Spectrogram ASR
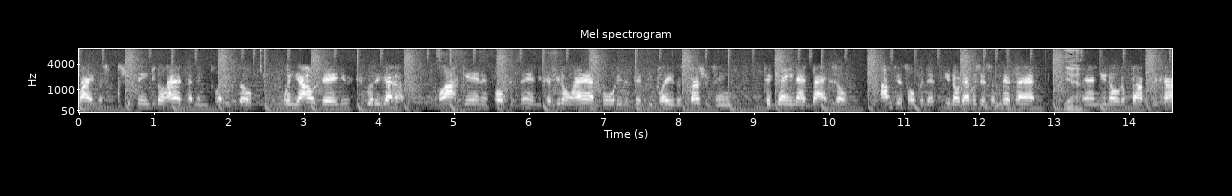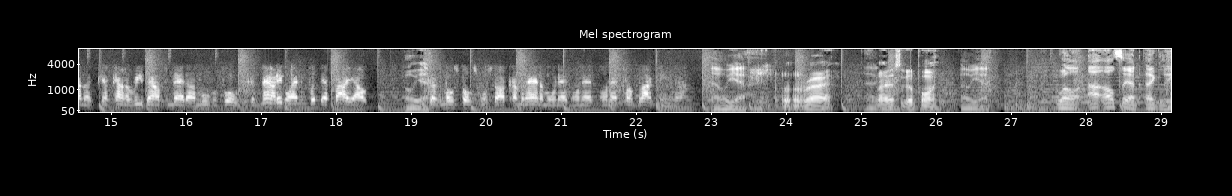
right. But special teams, you don't have that many plays. So when you're out there, you, you really got to lock in and focus in because you don't have 40 to 50 plays of special teams to gain that back. So I'm just hoping that, you know, that was just a mishap. Yeah. And you know the Falcons can kind of can kind of rebound from that uh, moving forward because now they're gonna have to put that fire out. Oh yeah. Because most folks gonna start coming at them on that on that on that punt block team now. Oh yeah. Right. Right. That's a good point. Oh yeah. Well, I'll say an ugly,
